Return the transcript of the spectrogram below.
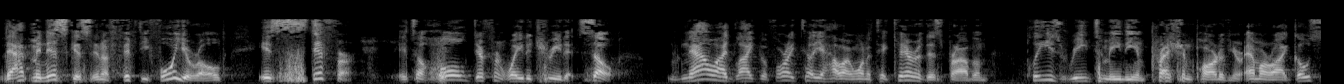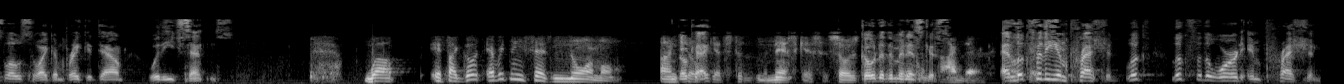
that meniscus in a 54 year old is stiffer. It's a whole different way to treat it. So now I'd like, before I tell you how I want to take care of this problem, please read to me the impression part of your MRI. Go slow so I can break it down with each sentence. Well, if I go, everything says normal until okay. it gets to the meniscus. So go to the meniscus. Time there. And okay. look for the impression. Look, look for the word impression.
